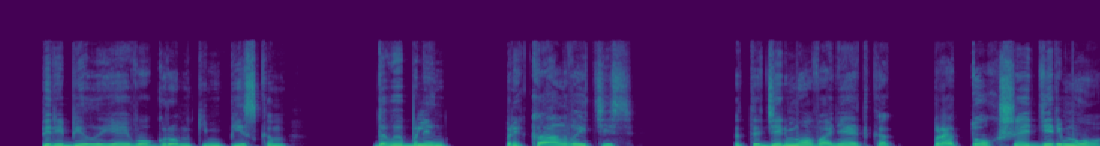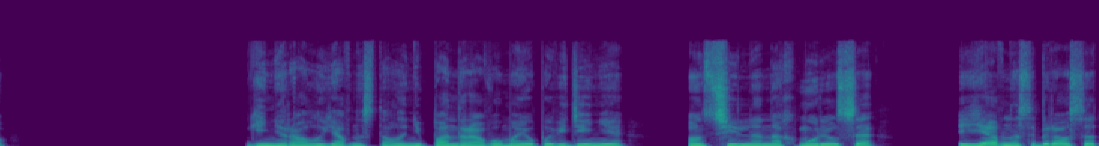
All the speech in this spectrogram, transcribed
— перебила я его громким писком. «Да вы, блин, прикалываетесь? Это дерьмо воняет, как протухшее дерьмо!» Генералу явно стало не по нраву мое поведение, он сильно нахмурился и явно собирался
